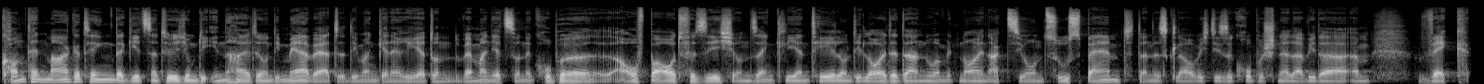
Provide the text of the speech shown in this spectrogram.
Content Marketing, da geht es natürlich um die Inhalte und die Mehrwerte, die man generiert. Und wenn man jetzt so eine Gruppe aufbaut für sich und sein Klientel und die Leute da nur mit neuen Aktionen zuspammt, dann ist, glaube ich, diese Gruppe schneller wieder ähm, weg,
